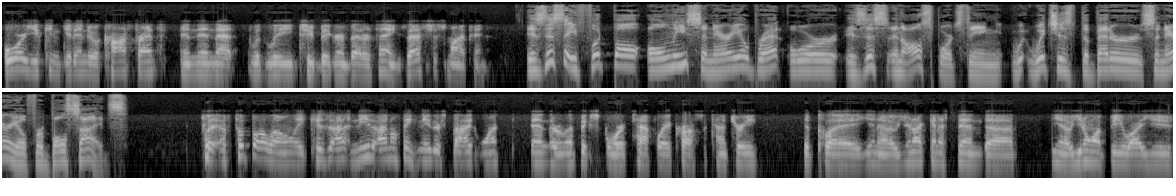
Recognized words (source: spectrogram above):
Or you can get into a conference, and then that would lead to bigger and better things. That's just my opinion. Is this a football only scenario, Brett, or is this an all sports thing? which is the better scenario for both sides? Uh, football only, because I, I don't think neither side wants to send their Olympic sports halfway across the country to play. You know, you're not going to send, uh, you know, you don't want BYU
